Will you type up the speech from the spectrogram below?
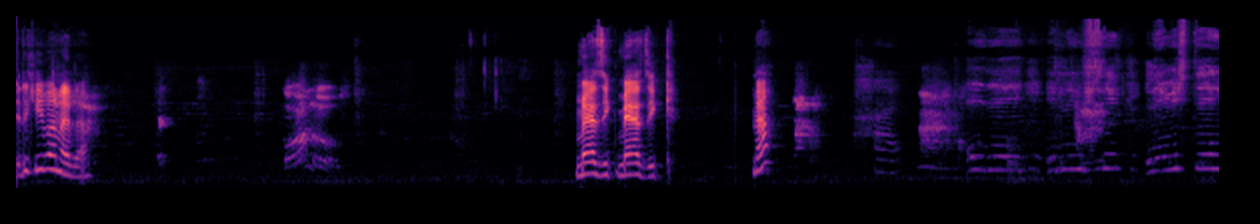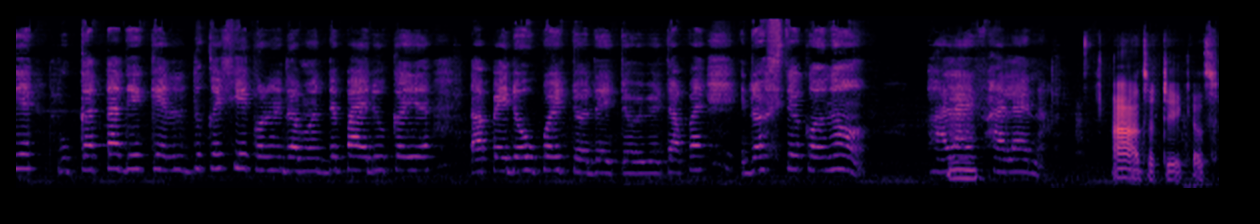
এটা কি বানাইলা? ফালায় ফালায় না আচ্ছা ঠিক আছে।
